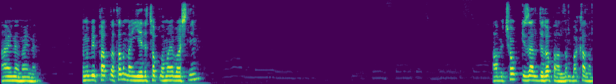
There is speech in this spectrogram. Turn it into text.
Aynen aynen. Şunu bir patlatalım ben yeri toplamaya başlayayım. Abi çok güzel drop aldım bakalım.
